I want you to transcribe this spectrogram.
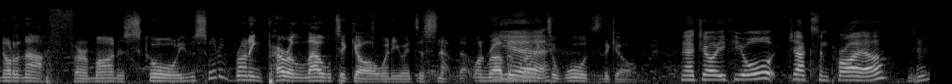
Not enough for a minus score. He was sort of running parallel to goal when he went to snap that one rather Yeah. than running towards the goal. Now, Joe, if you're Jaxon Prior, Mhm.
